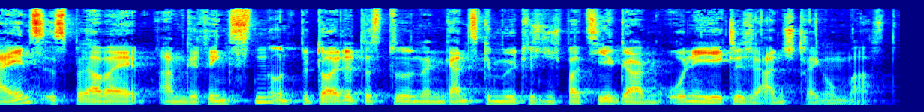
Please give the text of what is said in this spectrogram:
Eins ist dabei am geringsten und bedeutet, dass du einen ganz gemütlichen Spaziergang ohne jegliche Anstrengung machst.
